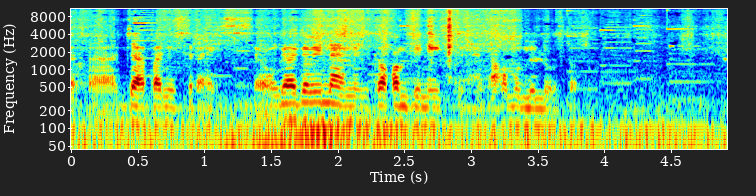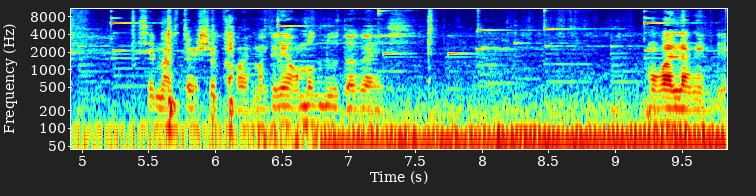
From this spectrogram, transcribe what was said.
Tsaka Japanese rice. So, ang gagawin namin, ko-combinate ko yan. Ako magluluto. Kasi master chef ako. Magaling ako magluto guys. Mukha lang hindi.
